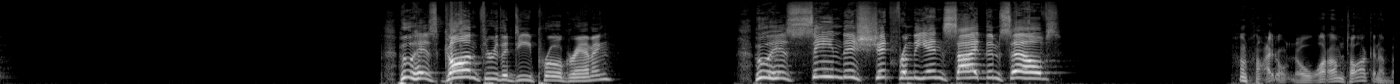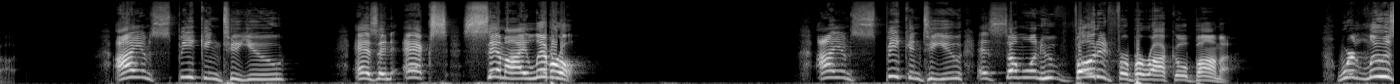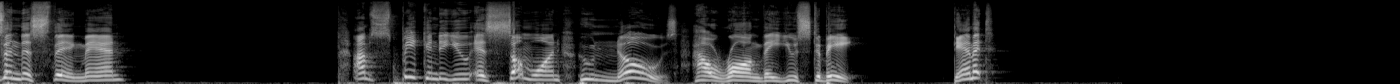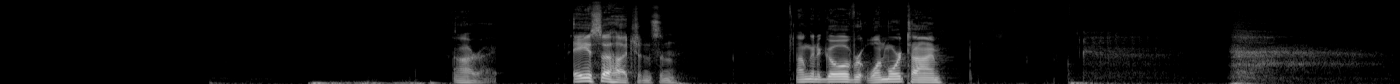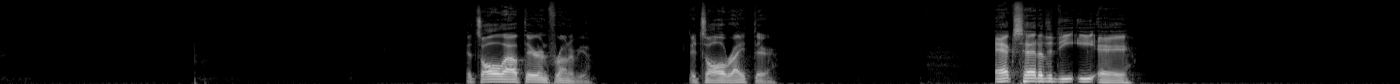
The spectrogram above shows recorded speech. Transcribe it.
who has gone through the deprogramming, who has seen this shit from the inside themselves, I don't know what I'm talking about. I am speaking to you as an ex semi liberal. I am speaking to you as someone who voted for Barack Obama. We're losing this thing, man. I'm speaking to you as someone who knows how wrong they used to be. Damn it. All right. Asa Hutchinson. I'm going to go over it one more time. It's all out there in front of you. It's all right there. ex head of the DEA,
